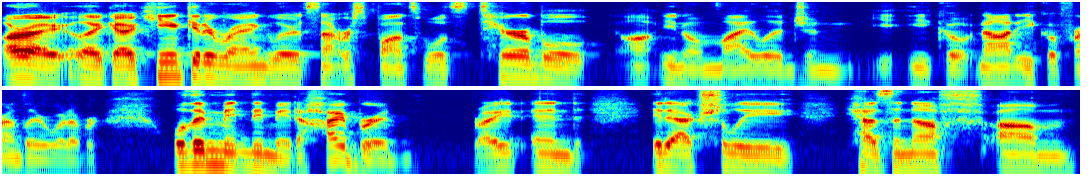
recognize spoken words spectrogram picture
all right, like I can't get a Wrangler. It's not responsible. It's terrible, uh, you know, mileage and eco, not eco-friendly or whatever. Well, they made, they made a hybrid, right? And it actually has enough, um,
